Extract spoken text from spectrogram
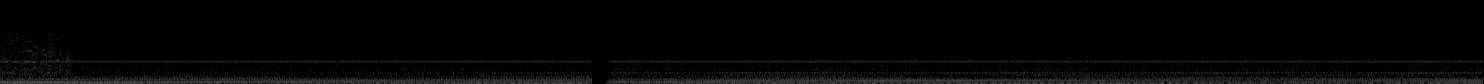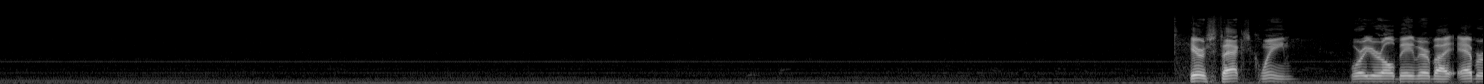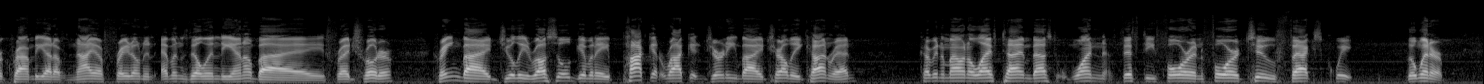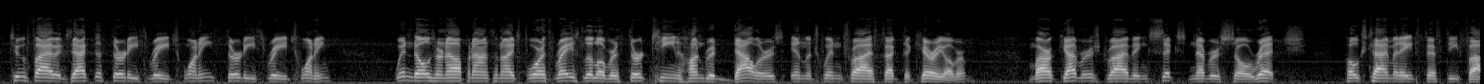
Here's Fax Queen, four-year-old bay mare by Abercrombie out of Naya Freighton in Evansville, Indiana by Fred Schroeder. Trained by Julie Russell, given a pocket rocket journey by Charlie Conrad. Covering the mount a lifetime best 154 and 4 2 Fax Queen. The winner. 2 5 exacta 33 20, 33 20. Windows are now put on tonight's fourth race, a little over $1,300 in the twin trifecta carryover. Mark Evers driving six, never so rich. Post time at 8.55.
